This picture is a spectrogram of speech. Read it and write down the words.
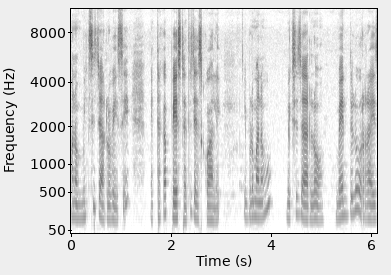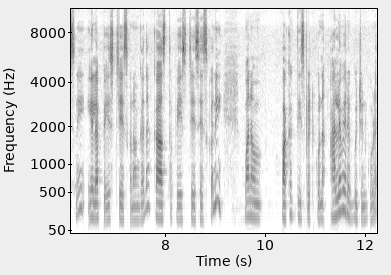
మనం మిక్సీ జార్లో వేసి మెత్తగా పేస్ట్ అయితే చేసుకోవాలి. ఇప్పుడు మనము మిక్సీ జార్లో మెంతులు రైస్ని ఇలా పేస్ట్ చేసుకున్నాం కదా కాస్త పేస్ట్ చేసేసుకొని మనం పక్కకు తీసి పెట్టుకున్న అల్లవేర గుజ్జును కూడా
